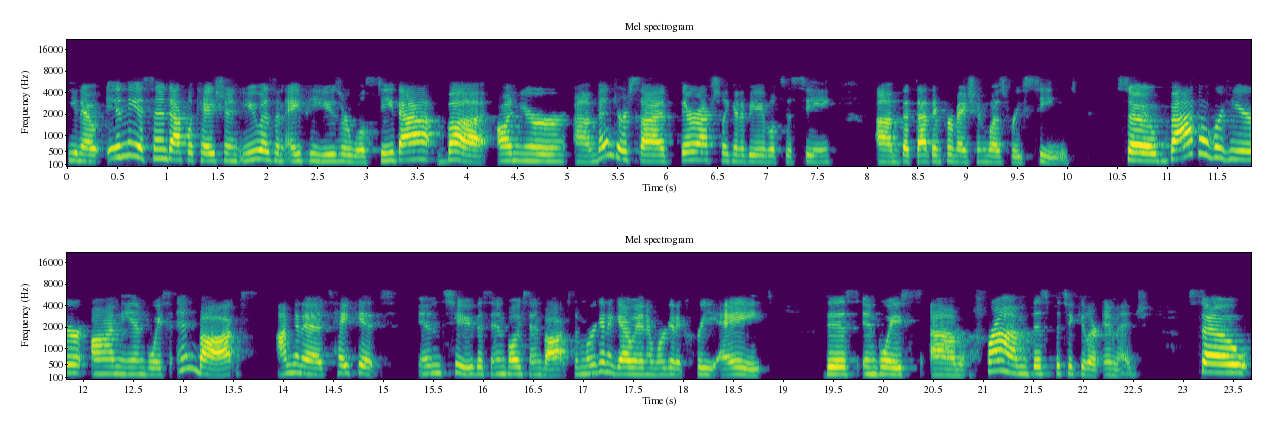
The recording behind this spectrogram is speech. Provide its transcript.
you know, in the Ascend application, you as an AP user will see that, but on your um, vendor side, they're actually going to be able to see um, that that information was received. So back over here on the invoice inbox, I'm going to take it into this invoice inbox and we're going to go in and we're going to create this invoice um, from this particular image. So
